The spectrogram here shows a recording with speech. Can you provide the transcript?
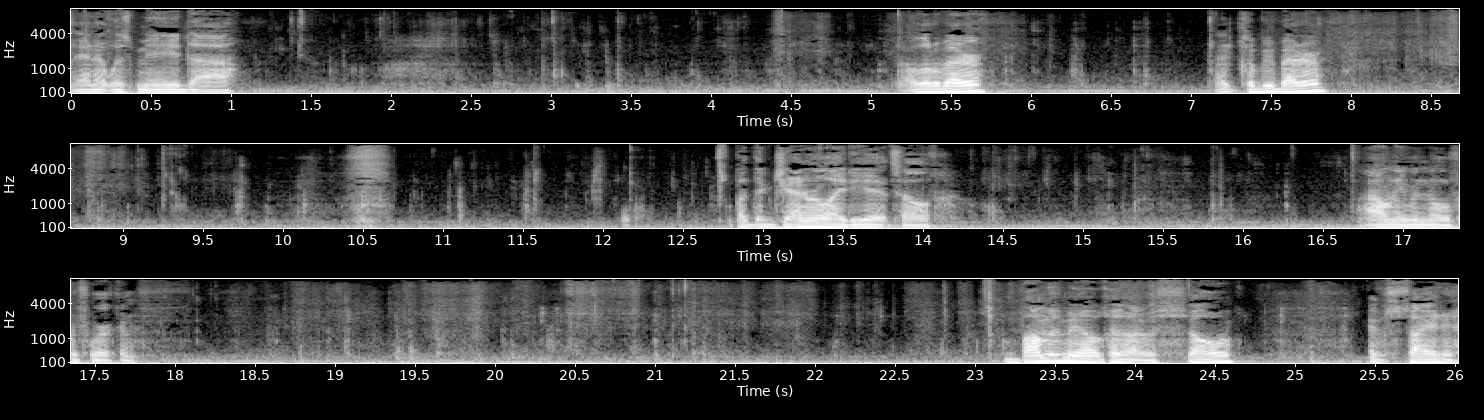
and it was made uh, a little better, it could be better. But the general idea itself I don't even know if it's working. Bums me out because I was so excited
